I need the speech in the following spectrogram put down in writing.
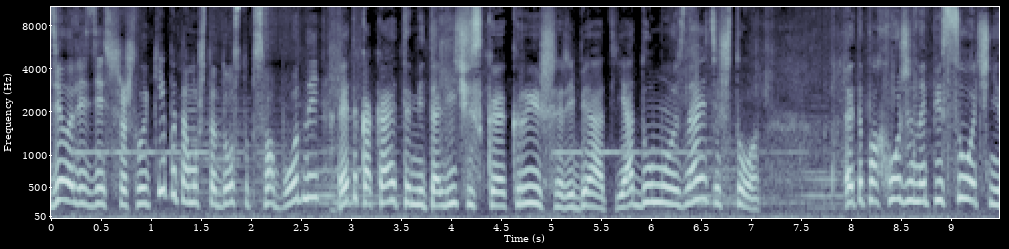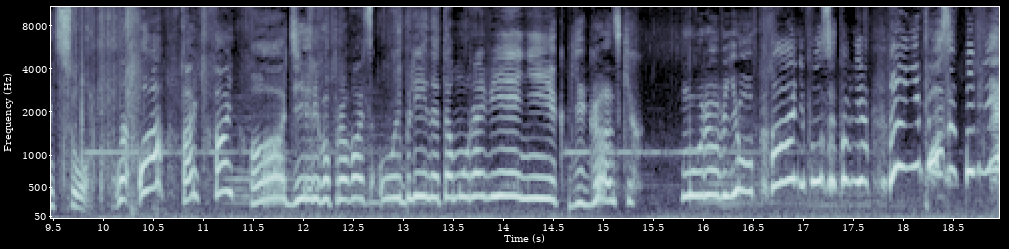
делали здесь шашлыки, потому что доступ свободный. Это какая-то металлическая крыша, ребят. Я думаю, знаете что? Это похоже на песочницу. О, ай, ай, а, дерево провалится. Ой, блин, это муравейник гигантских муравьев. А, они ползают по мне, а, они ползают по мне.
